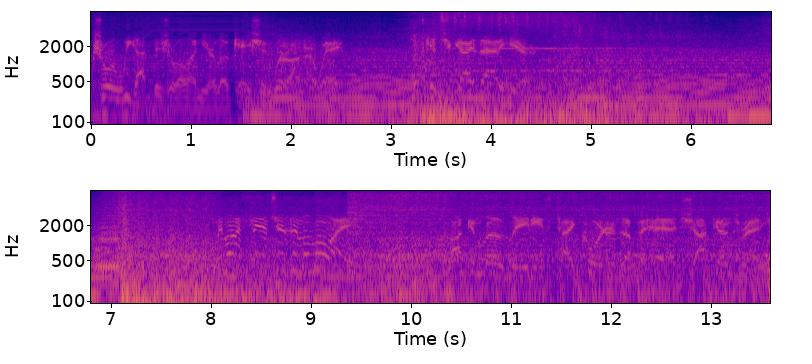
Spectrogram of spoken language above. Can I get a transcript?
Actual, we got visual on your location. We're on our way. Let's get you guys out of here. We lost Sanchez and Malloy. Lock and load, ladies. Tight quarters up ahead. Shotguns ready.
